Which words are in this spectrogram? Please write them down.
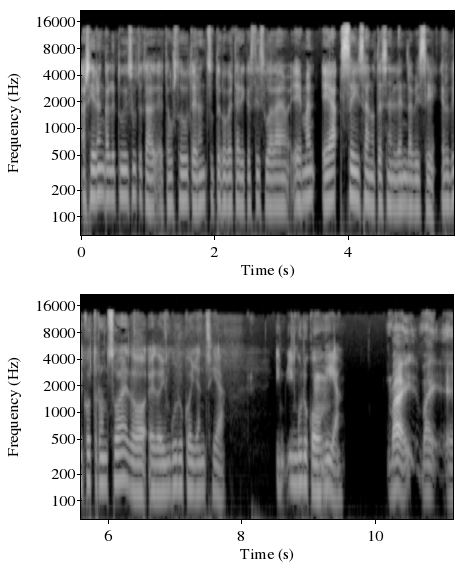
Hasieran galdetu dizut eta eta uste dut erantzuteko betarik ez dizu da eman ea ze izan ote zen lenda bizi erdiko trontzoa edo edo inguruko jantzia inguruko mm. ogia bai bai e,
